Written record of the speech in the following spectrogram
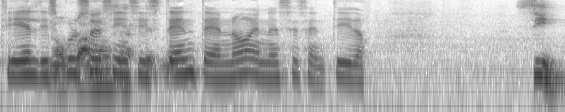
Sí, el discurso es insistente, ¿no? En ese sentido. Sí,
